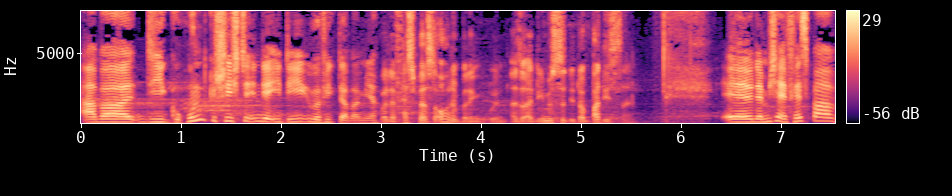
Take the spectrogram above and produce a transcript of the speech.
Aber die Grundgeschichte in der Idee überwiegt da bei mir. Weil der Vesper ist auch nicht bei den Grünen. Also eigentlich müsstet ihr doch Buddies sein. Äh, der Michael Vesper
